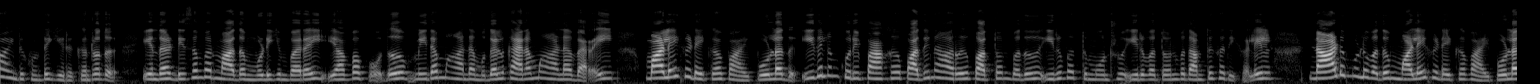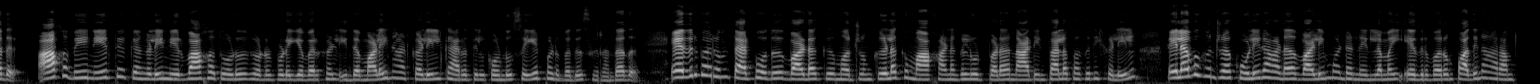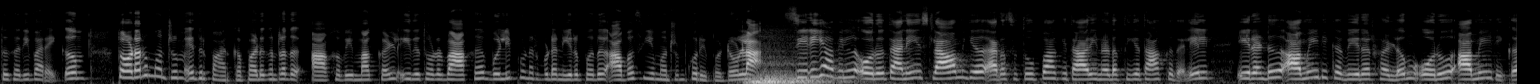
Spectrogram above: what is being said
பாய்ந்து கொண்டு இருக்கின்றது. இந்த டிசம்பர் மாதம் முடியும் வரை அவ்வப்போது மிதமான முதல் கனமான வரை மழை கிடைக்க வாய்ப்புள்ளது. இதிலும் குறிப்பாக பதினாறு பத்தொன்பது இருபத்தி மூன்று இருபத்தொன்பதாம் திகதிகளில் நாடு முழுவதும் மழை கிடைக்க வாய்ப்புள்ளது. ஆகவே நீர்த்தேக்கங்களின் நிர்வாகத்தோடு தொடர்புடையவர்கள் இந்த மழை நாட்களில் கருத்தில் கொண்டு செயற்படுவது சிறந்தது. எதிர்வரும் தற்போது வடக்கு மற்றும் கிழக்கு மாகாணங்கள் உட்பட நாட்டின் பல பகுதிகளில் நிலவுகின்ற குளிரான வளிமண்டல நிலைமை எதிர்வரும் பதினாறாம் திகதி வரைக்கும் தொடரும் என்றும் எதிர்பார்க்கப்படுகின்றது. ஆகவே மக்கள் இது தொடர்பாக விழிப்புணர்வுடன் இருப்பது அவசியம் என்றும் குறிப்பிட்டுள்ளார். சிரியாவில் ஒரு தனி இஸ்லாமிய அரசு துப்பாக்கிதாரி நடத்திய தாக்குதலில் இரண்டு அமெரிக்க வீரர்களும் ஒரு அமெரிக்க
